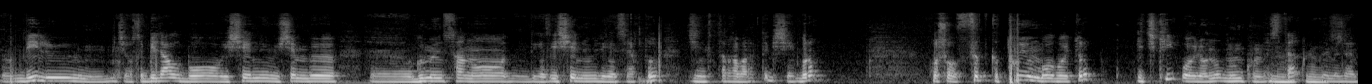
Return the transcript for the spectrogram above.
Билүү же болбосо биле албоо ишенүү ишенбөө күмөн саноо деген ишенүү деген сыяктуу жыйынтыктарга барат да киши. Бирок ошол сырткы туюм болбой туруп ички ойлонуу мүмкүн эмес да. Немеде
